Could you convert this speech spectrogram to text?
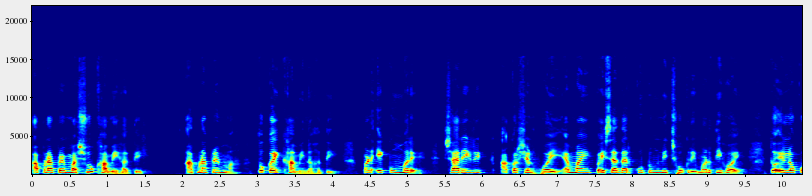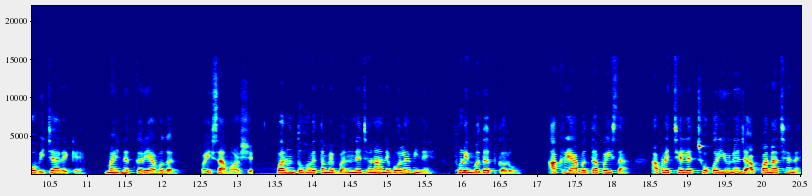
આપણા પ્રેમમાં શું ખામી હતી? આપણા પ્રેમમાં તો કંઈ ખામી ન હતી, પણ એક ઉંમરે શારીરિક આકર્ષણ હોય, એમાંય પૈસાદાર કુટુંબની છોકરી મળતી હોય, તો એ લોકો વિચારે કે મહેનત કર્યા વગર પૈસા મળશે. પરંતુ હવે તમે બંને જણાને બોલાવીને થોડી મદદ કરો. આખરે આ બધા પૈસા આપણે છેલ્લે છોકરીઓને જ આપવાના છે ને?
